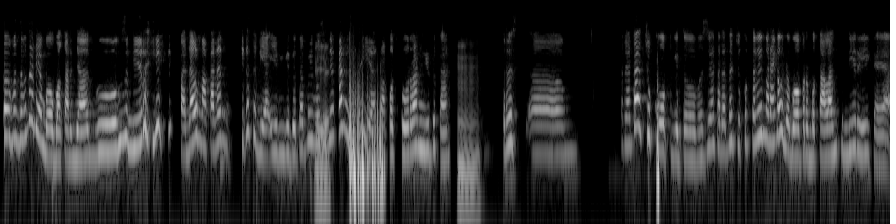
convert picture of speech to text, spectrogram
teman-teman ada yang bawa bakar jagung sendiri padahal makanan kita sediain gitu tapi Iya. maksudnya kan ngeri ya takut kurang gitu kan Hmm. terus em, ternyata cukup gitu maksudnya ternyata cukup tapi mereka udah bawa perbekalan sendiri kayak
